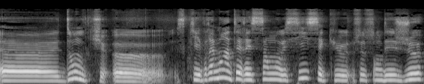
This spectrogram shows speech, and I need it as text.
Euh, donc, ce qui est vraiment intéressant aussi, c'est que ce sont des jeux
